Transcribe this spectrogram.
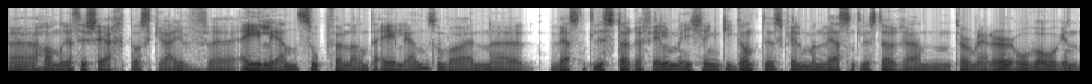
eh, han regisserte og skrev uh, Aliens, oppfølgeren til Alien, som var en uh, vesentlig større film. Ikke en gigantisk film, men vesentlig større enn Terminator, og var òg en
